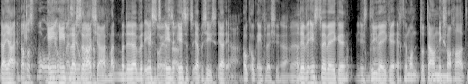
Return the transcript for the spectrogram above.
nou ja, Dat was voor mensen fles sriracha. Maar, maar daar hebben we de eerste, sojasaus. eerste, eerste, ja precies. Ja, Ja. Ook, ook één flesje. Ja. Ja. Maar daar hebben we de eerste twee weken, is drie weken, echt helemaal totaal niks van gehad.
